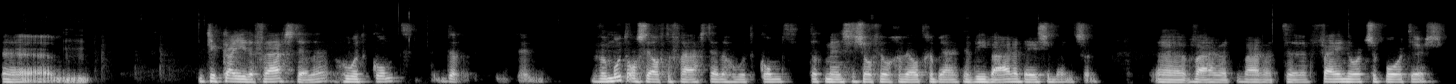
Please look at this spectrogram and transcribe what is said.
Uh, je kan je de vraag stellen hoe het komt. De, we moeten onszelf de vraag stellen hoe het komt dat mensen zoveel geweld gebruiken. Wie waren deze mensen? Uh, waren het, waren het uh, Feyenoord supporters?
